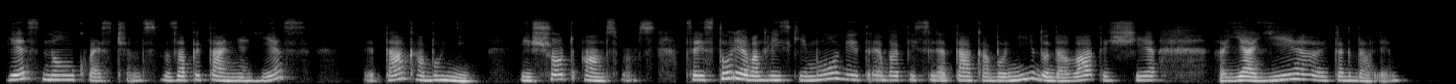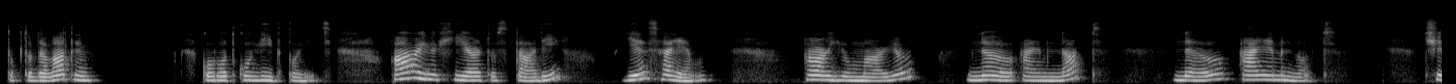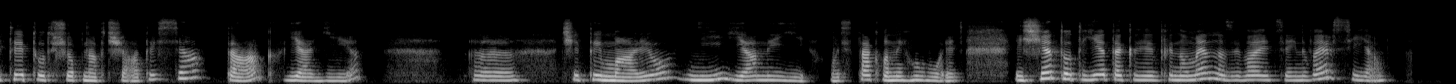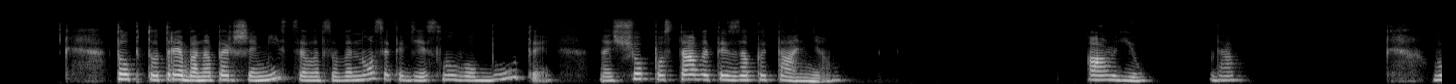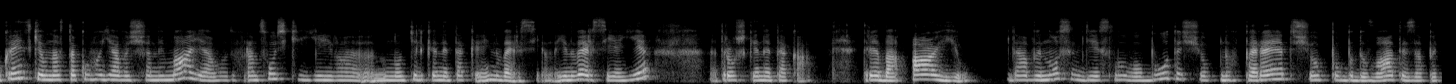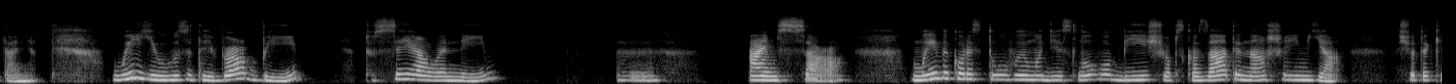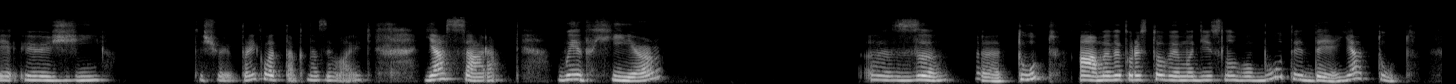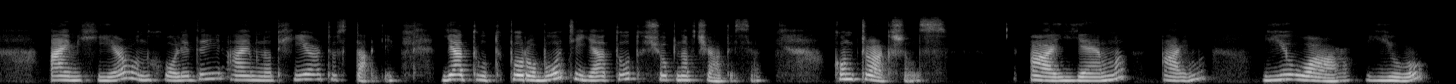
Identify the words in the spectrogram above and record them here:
Yes, no questions. Запитання yes, так або ні. І short answers. Це історія в англійській мові. Треба після так або ні додавати ще е, я є і так далі. Тобто давати коротку відповідь. Are you here to study? Yes, I am. Are you Mario? No, I am not. No, I am not. Чи ти тут, щоб навчатися? Так, я є. Е, чи ти Маріо? Ні, я не є. Ось так вони говорять. І ще тут є такий феномен, називається інверсія. Тобто треба на перше місце виносити дієслово бути, е, щоб поставити запитання. Are you? Да? В українській у нас такого явища немає, а от французькій є, е, ну, тільки не таке, інверсія. Інверсія є, е, трошки не така. Треба are you. Да, виносимо дієслово бути, щоб ну, вперед, щоб побудувати запитання. We use the verb be to say our name. Е, I'm Sarah. Ми використовуємо дієслово be, щоб сказати наше ім'я. Що таке «жі»? Це що, і приклад так називають. Я Сара. With here е, з е, тут. А, ми використовуємо дієслово бути, де я тут. I'm here on holiday, I'm not here to study. Я тут по роботі, я тут, щоб навчатися. Contractions. I am, I'm, you are, you,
